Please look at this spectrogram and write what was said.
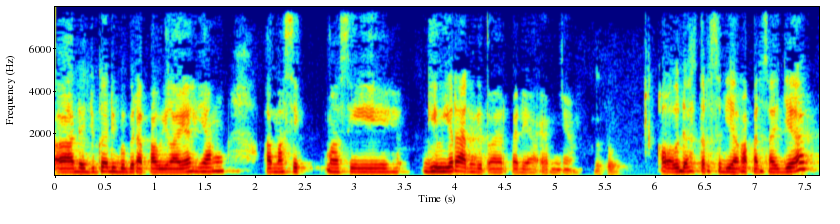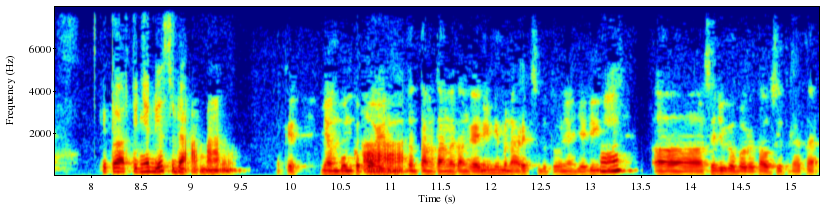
uh, ada juga di beberapa wilayah yang uh, masih masih giliran gitu air PDAM-nya. Betul. Kalau udah tersedia kapan saja, itu artinya dia sudah aman. Oke, nyambung ke poin uh, tentang tangga-tangga ini, ini menarik sebetulnya. Jadi hmm? uh, saya juga baru tahu sih ternyata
